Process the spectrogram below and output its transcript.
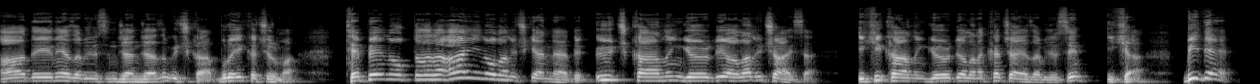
AD'ye ne yazabilirsin cancağızım? 3K. Burayı kaçırma. Tepe noktalara aynı olan üçgenlerde 3K'nın gördüğü alan 3A ise 2K'nın gördüğü alana kaç A yazabilirsin? 2A. Bir de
